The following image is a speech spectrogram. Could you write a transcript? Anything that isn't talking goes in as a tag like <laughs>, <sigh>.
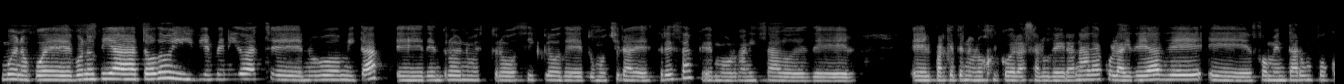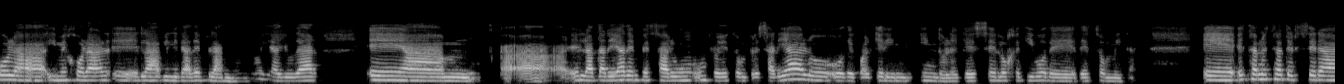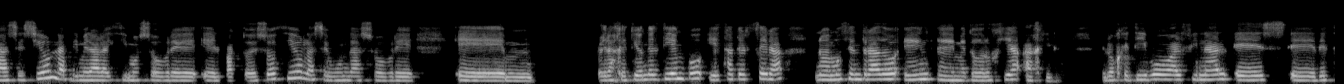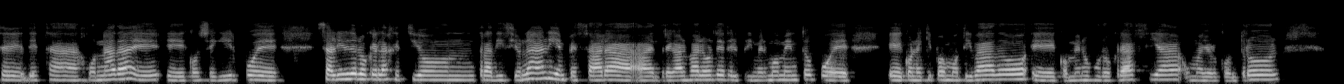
Bueno, pues buenos días a todos y bienvenidos a este nuevo Meetup eh, dentro de nuestro ciclo de Tu Mochila de Destreza que hemos organizado desde el, Parque Tecnológico de la Salud de Granada con la idea de eh, fomentar un poco la, y mejorar eh, la habilidad de blanda y ayudar en la tarea de empezar un, proyecto empresarial o, de cualquier índole, que es el objetivo de, de estos Meetups. Eh, esta es nuestra tercera sesión, la primera la hicimos sobre el pacto de socios, la segunda sobre em, la gestión del tiempo y esta tercera nos hemos centrado en eh, metodología ágil. El objetivo al final es, eh, este, de, esta jornada es conseguir pues, salir de lo que es la gestión tradicional y empezar a, a entregar valor desde el primer momento pues, con equipos motivados, con menos burocracia, un mayor control,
